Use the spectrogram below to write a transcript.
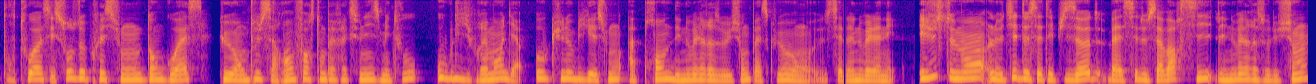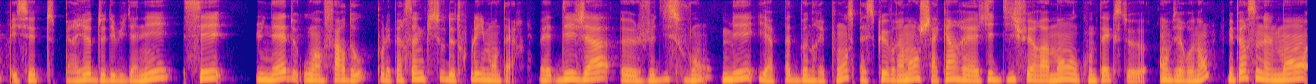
pour toi, c'est source de pression, d'angoisse, que en plus ça renforce ton perfectionnisme et tout, oublie vraiment, il n'y a aucune obligation à prendre des nouvelles résolutions parce que c'est la nouvelle année. Et justement, le titre de cet épisode, bah, c'est de savoir si les nouvelles résolutions et cette période de début d'année, c'est une aide ou un fardeau pour les personnes qui souffrent de troubles alimentaires bah, Déjà, euh, je le dis souvent, mais il n'y a pas de bonne réponse parce que vraiment chacun réagit différemment au contexte euh, environnant. Mais personnellement,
